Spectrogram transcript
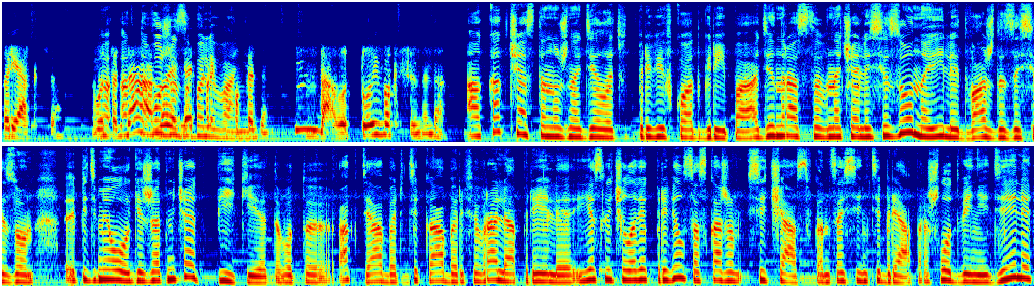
реакция. Вот а, тогда от того же заболевания. Да, вот той вакцины, да. А как часто нужно делать прививку от гриппа? Один раз в начале сезона или дважды за сезон? Эпидемиологи же отмечают пики. Это вот э, октябрь, декабрь, февраль, апрель. Если человек привился, скажем, сейчас, в конце сентября, прошло две недели,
